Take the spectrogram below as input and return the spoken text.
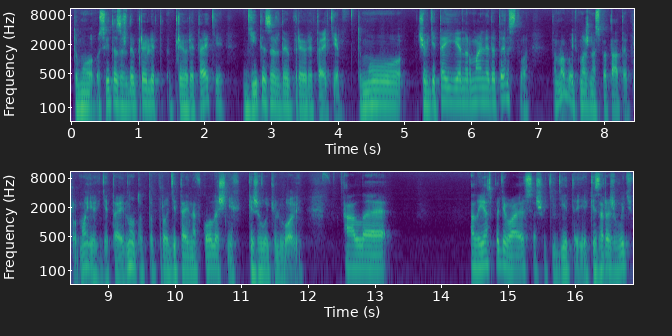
Тому освіта завжди в пріоритеті, діти завжди в пріоритеті. Тому чи в дітей є нормальне дитинство? Та, мабуть, можна спитати про моїх дітей, ну тобто про дітей навколишніх, які живуть у Львові. Але але я сподіваюся, що ті діти, які зараз живуть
